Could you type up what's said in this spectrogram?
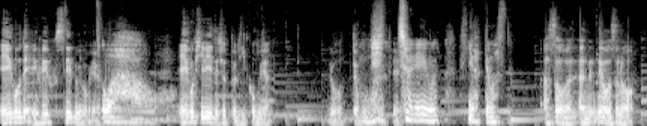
英語で FF7 をやる、わ英語シリーズちょっと2個目やろうって思って。ってちゃ英語やってますね。あそうあのでもその、うん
